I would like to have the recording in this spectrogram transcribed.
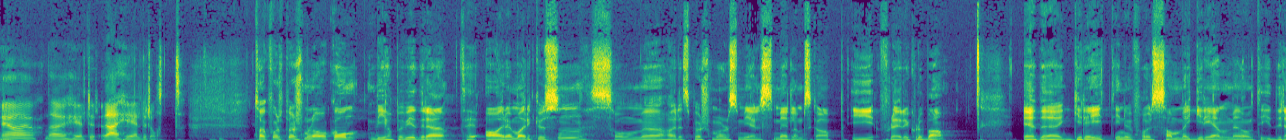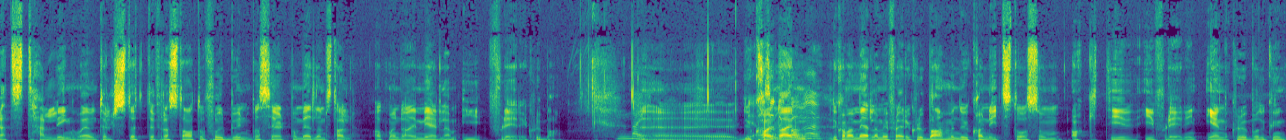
Ja, ja, det er helt, det er helt rått. Takk for spørsmålet, Håkon. Vi hopper videre til Are Markussen, som eh, har et spørsmål som gjelder medlemskap i flere klubber. Er det greit innenfor samme gren med noe til idrettstelling og eventuelt støtte fra stat og forbund basert på medlemstall, at man da er medlem i flere klubber? Nei. Eh, du, kan altså, du være, kan du kan være medlem i flere klubber, men du kan ikke stå som aktiv i flere enn én klubb. Og du kun,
